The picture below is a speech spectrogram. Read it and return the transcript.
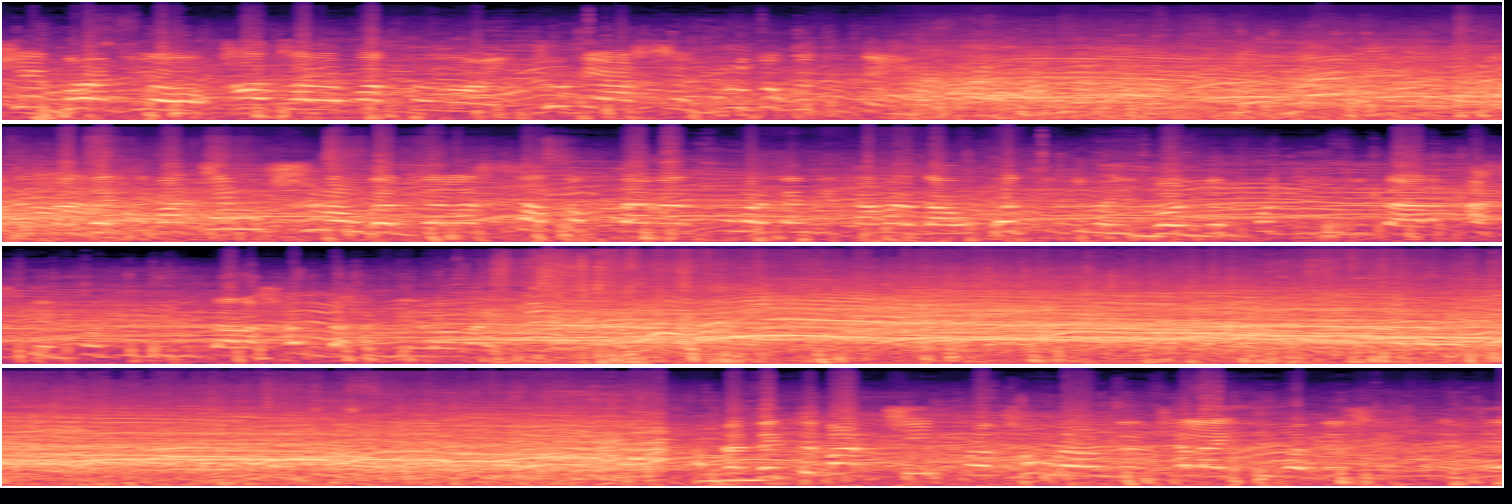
সে ঘোড়াটিও হাল ছাড়ার পাত্র নয়, ছুটে আসছে দ্রুত গতিতে। দেখতে পাচ্ছেন, সুনামগঞ্জ জেলার স্নাতক থানার কুমারকান্দি কামারগাঁও ঐতিহ্যবাহী গদ্য প্রতিযোগিতার আজকের প্রতিযোগিতার হাড্ডাহাড্ডি দেখতে পাচ্ছি প্রথম রাউন্ডের খেলা ইতিমধ্যে শেষ হয়েছে।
